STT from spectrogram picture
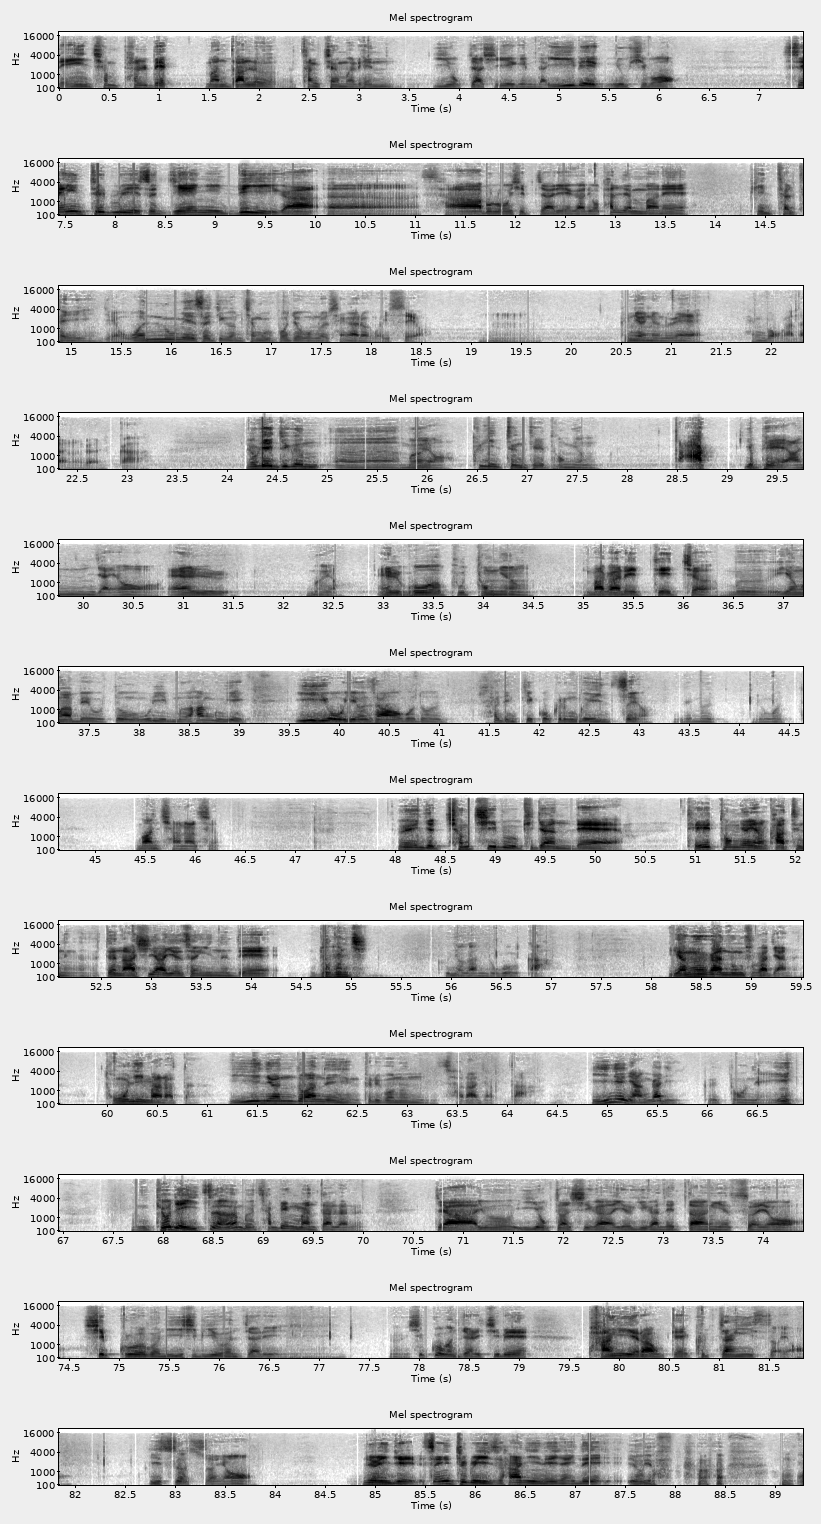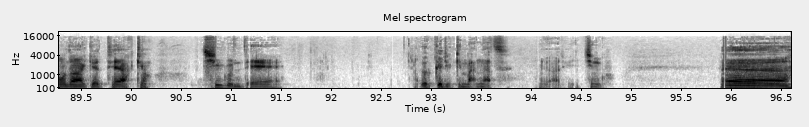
때인 1800만 달러 당첨을 한 이옥자 씨 얘기입니다. 265. 세인트 루이스 제니 리가 어, 4불 50짜리 해가지고 8년 만에 빈털터리 이제 원룸에서 지금 정부 보조금으로 생활하고 있어요. 음, 그녀는 왜 행복하다는 걸까? 요게 지금 어, 뭐요? 클린턴 대통령 딱 옆에 앉아요. 엘 뭐요? 엘 고어 부통령, 마가렛 대처, 뭐 영화 배우 또 우리 뭐 한국의 이효 여사하고도 사진 찍고 그런 거 있어요. 근데 뭐 요거 많지 않았어. 그 이제 정치부 기자인데 대통령이랑 같은 어떤 아시아 여성이 있는데 누군지 그녀가 누굴까? 영어가 능숙하지 않은 돈이 많았다. 2년도 안 된 그리고는 사라졌다. 2년이 안 가지 그 돈이 음, 교재 있어 뭐 300만 달러를 자, 요 이옥자 씨가 여기가 내 땅이었어요. 19억 원, 22원짜리 19억 원짜리 집에 방이 19개, 극장이 있어요. 있었어요. 요 이제 세인트 루이스 한인 회장인데 요, 요 고등학교, 대학교 친구인데 엊그저께 만났어. 이 친구. 어,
